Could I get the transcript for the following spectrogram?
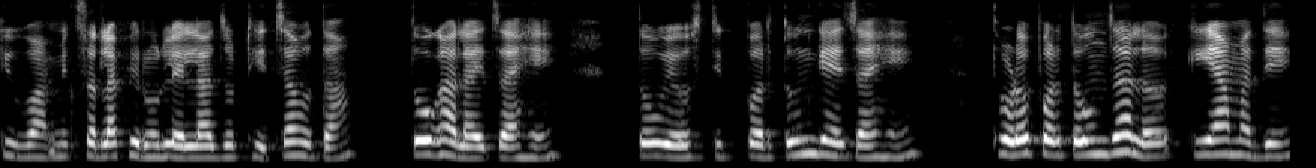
किंवा मिक्सरला फिरवलेला जो ठेचा होता तो घालायचा आहे. तो व्यवस्थित परतवून घ्यायचा आहे. थोडं परतवून झालं की यामध्ये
